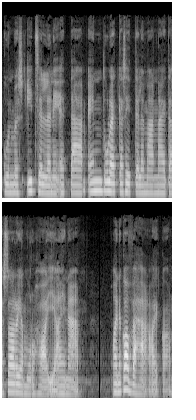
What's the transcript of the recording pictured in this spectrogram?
kuin myös itselleni, että en tule käsittelemään näitä sarjamurhaajia enää, ainakaan vähän aikaa.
